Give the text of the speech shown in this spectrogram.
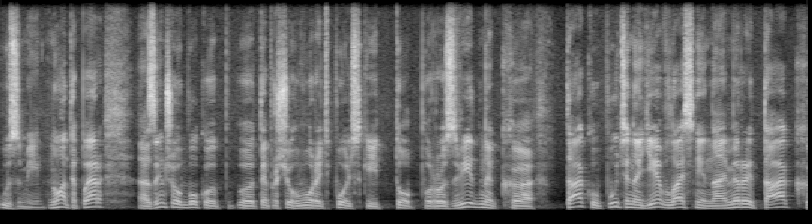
у змі. Ну а тепер е, з іншого боку, е, те про що говорить польський топ-розвідник, е, так у Путіна є власні наміри, так.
